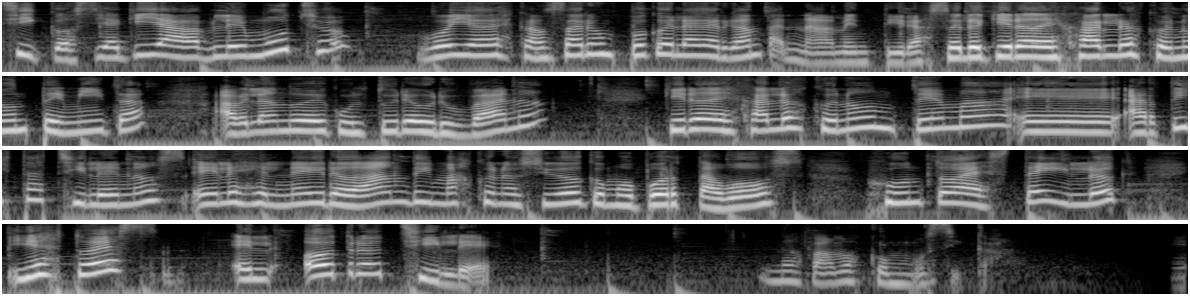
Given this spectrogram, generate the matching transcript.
chicos, y aquí ya hablé mucho, voy a descansar un poco la garganta. Nada, mentira. Solo quiero dejarlos con un temita hablando de cultura urbana quiero dejarlos con un tema. Eh, artistas chilenos, él es el negro Andy, más conocido como portavoz, junto a Staylock. Y esto es El Otro Chile. Nos vamos con música. Qué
